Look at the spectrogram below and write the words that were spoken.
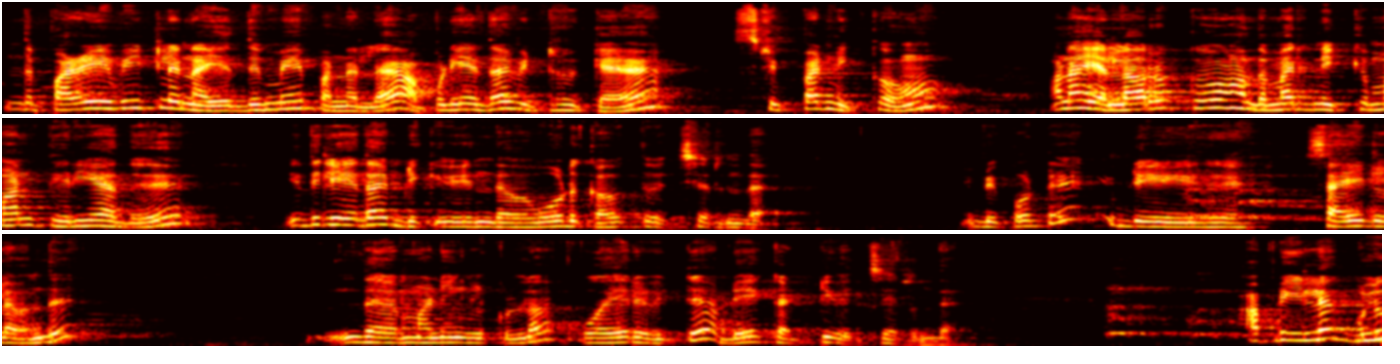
இந்த பழைய வீட்டில் நான் எதுவுமே பண்ணலை. அப்படியே தான் விட்டுருக்கேன். ஸ்டிப்பாக நிற்கும். ஆனால் எல்லாருக்கும் அந்த மாதிரி நிற்குமான்னு தெரியாது. இதுலேயே தான் இப்படி இந்த ஓடு கவுத்து வச்சுருந்தேன் இப்படி போட்டு இப்படி சைடில் வந்து இந்த மணிங்களுக்குள்ளே ஒயரை விட்டு அப்படியே கட்டி வச்சுருந்தேன் அப்படி இல்லை குளூ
